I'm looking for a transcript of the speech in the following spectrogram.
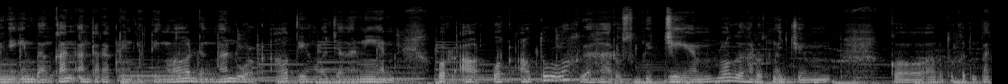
menyeimbangkan antara clean eating lo dengan workout yang lo jalanin. Workout, workout tuh lo gak harus nge-gym, lo gak harus nge-gym ke apa tuh ke tempat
